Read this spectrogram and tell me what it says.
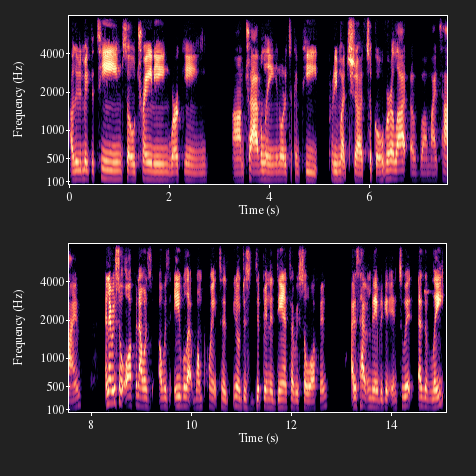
I was able to make the team, so training, working, um, traveling in order to compete pretty much uh, took over a lot of uh, my time. And every so often, I was I was able at one point to you know just dip in into dance every so often. I just haven't been able to get into it as of late.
